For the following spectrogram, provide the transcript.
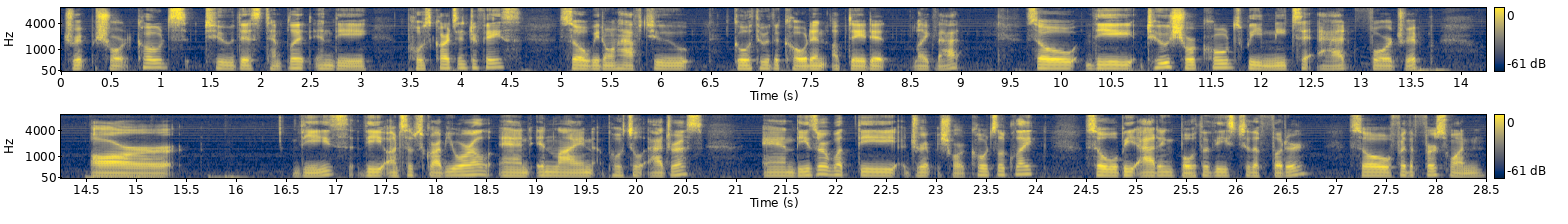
Drip shortcodes to this template in the Postcards interface so we don't have to go through the code and update it like that. So the two shortcodes we need to add for Drip are these, the unsubscribe URL and inline postal address. And these are what the Drip shortcodes look like. So we'll be adding both of these to the footer. So for the first one,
